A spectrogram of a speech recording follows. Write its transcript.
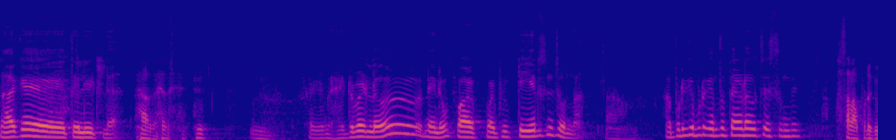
నాకే తెలియట్లే. హైదరాబాద్లో నేను ఫిఫ్టీ ఇయర్స్ నుంచి ఉన్నా. అవును. అప్పటికి ఇప్పటికి ఎంత తేడా వచ్చేసింది? అసలు అప్పటికి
